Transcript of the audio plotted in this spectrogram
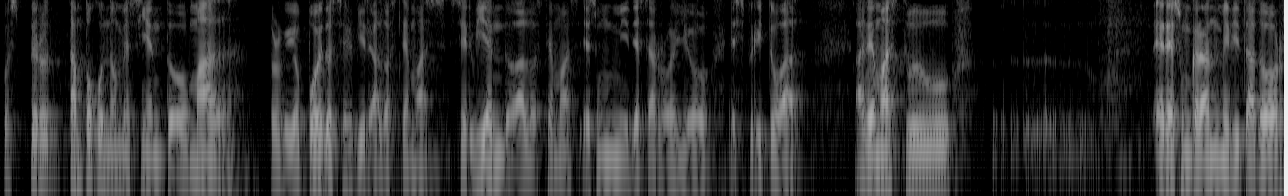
pues, pero tampoco no me siento mal, porque yo puedo servir a los demás. Sirviendo a los demás es un, mi desarrollo espiritual. Además, tú eres un gran meditador,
